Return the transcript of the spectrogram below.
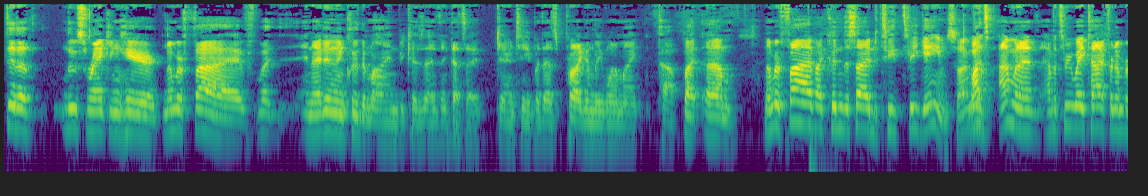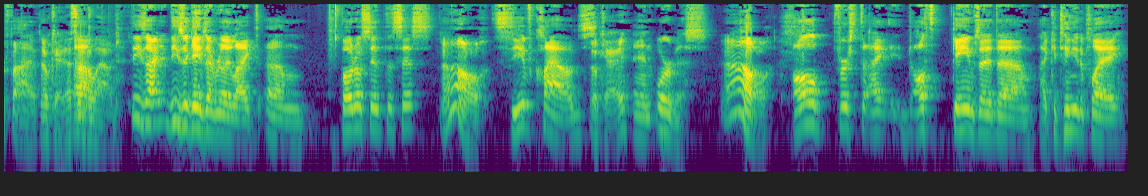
did a loose ranking here. Number five, but and I didn't include the Mind because I think that's a guarantee, but that's probably going to be one of my top. But um, number five, I couldn't decide between three games, so I'm What? Gonna, I'm going to have a three way tie for number five. Okay, that's not Um, allowed. These are these are games I really liked. Um, Photosynthesis, Oh, Sea of Clouds, okay. and Orbis. Oh, all first I all games that um, I continue to play.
